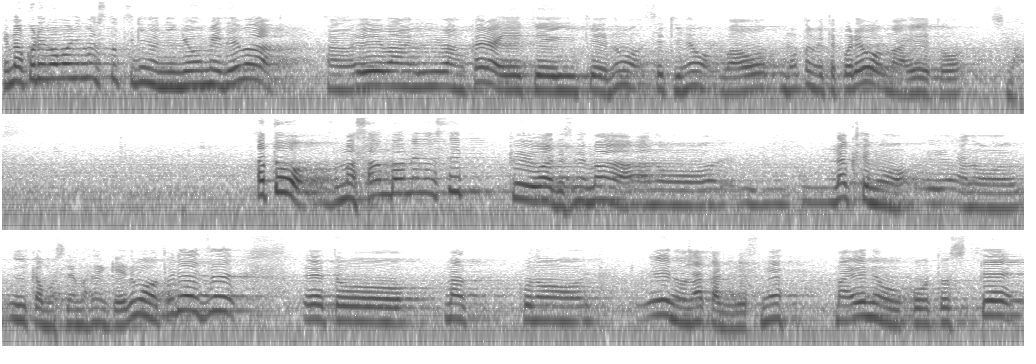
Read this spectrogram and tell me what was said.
でまあ、これが終わりますと、次の2行目では、あの A1、E1 から AK、EK の積の和を求めて、これをまあ A とします。あと、まあ、3番目のステッププはですね、まあ、あのなくてもあのいいかもしれませんけれども、とりあえず、えーとまあ、この A の中でですね、まあ、N をこうとして、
